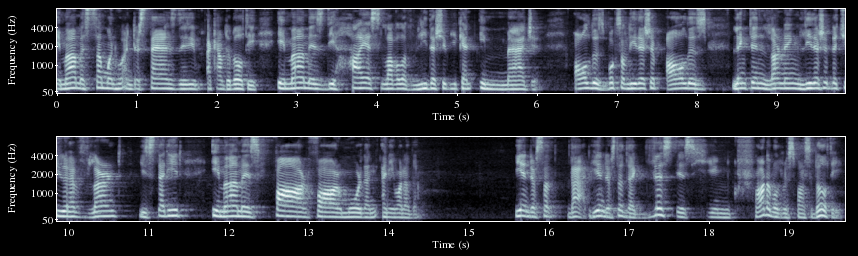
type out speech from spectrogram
Imam is someone who understands the accountability. Imam is the highest level of leadership you can imagine. All those books of leadership, all this LinkedIn learning leadership that you have learned, you studied, Imam is far, far more than any one of them. He understood that. He understood that this is incredible responsibility.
